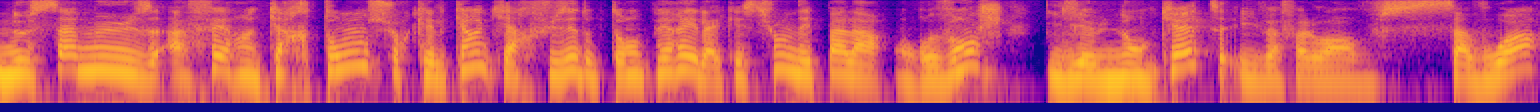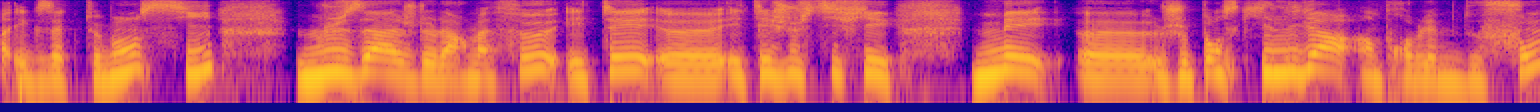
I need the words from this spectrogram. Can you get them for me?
ne s'amuse à faire un carton sur quelqu'un qui a refusé d'obtempérer. La question n'est pas là. En revanche, il y a une enquête et il va falloir savoir exactement si l'usage de l'arme à feu était, euh, justifié. Mais euh, je pense qu'il y a un problème de fond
